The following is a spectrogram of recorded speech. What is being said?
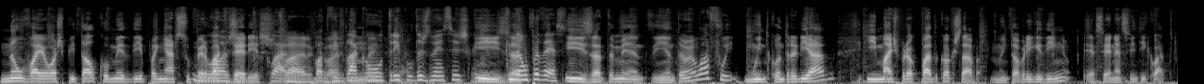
não vai ao hospital com medo de apanhar superbactérias. Lógico, claro. Claro, Pode vir claro. lá com o triplo das doenças que, que Exato. não padece. Exatamente. E então eu lá fui, muito contrariado e mais preocupado do que o que estava. Muito obrigadinho, SNS 24.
